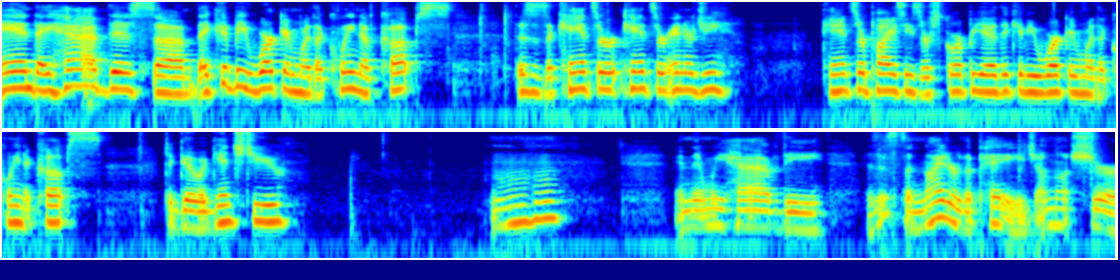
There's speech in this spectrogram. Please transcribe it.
And they have this, uh, they could be working with a Queen of Cups. This is a Cancer, Cancer energy. Cancer, Pisces, or Scorpio. They could be working with a Queen of Cups to go against you. Mm-hmm. And then we have the, is this the Knight or the Page? I'm not sure.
